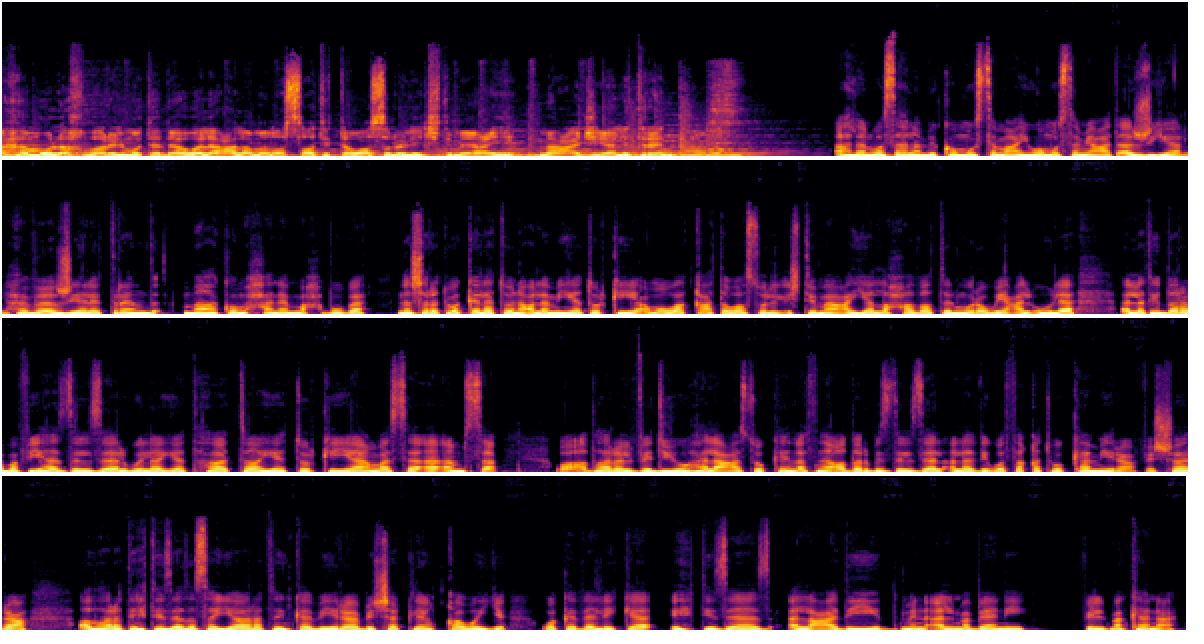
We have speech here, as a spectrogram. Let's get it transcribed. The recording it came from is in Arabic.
أهم الأخبار المتداولة على منصات التواصل الاجتماعي مع أجيال ترند. أهلا وسهلا بكم مستمعي ومستمعات اجيال، هذا اجيال ترند معكم حنان محبوبة. نشرت وكالات عالمية تركية ومواقع التواصل الاجتماعي اللحظات المروعة الأولى التي ضرب فيها زلزال ولاية هاتاي التركية مساء أمس. وأظهر الفيديو هلع سكان أثناء ضرب الزلزال الذي وثقته كاميرا في الشارع أظهرت اهتزاز سيارة كبيرة بشكل قوي وكذلك اهتزاز العديد من المباني في المكانة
